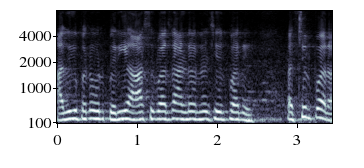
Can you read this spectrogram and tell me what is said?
அதுக்கு பிறகு ஒரு பெரிய ஆசீர்வாதம் ஆண்டவர் வச்சிருப்பார் வச்சிருப்பார்.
